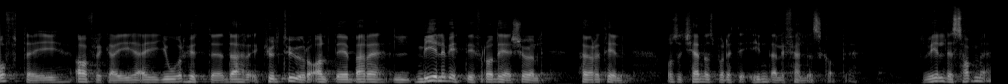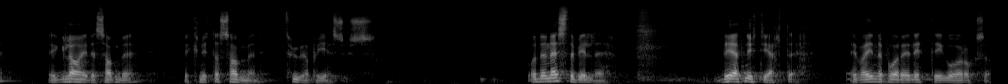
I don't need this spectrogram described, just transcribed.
ofte i Afrika, i ei jordhytte der kultur og alt er bare milevidt ifra det jeg sjøl hører til og så kjennes på dette inderlige fellesskapet. Så vil det samme, er glad i det samme, er knytta sammen trua på Jesus. Og det neste bildet, det er et nytt hjerte. Jeg var inne på det litt i går også.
